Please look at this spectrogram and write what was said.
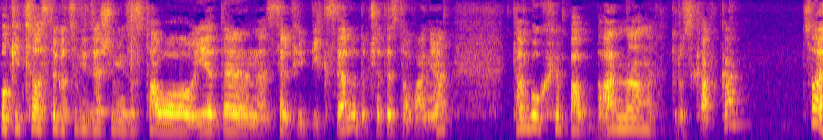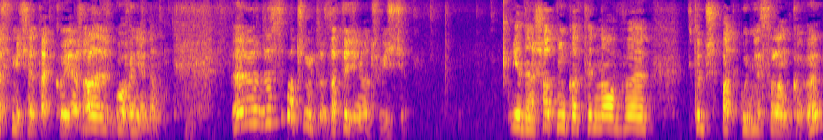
Póki co, z tego co widzę, jeszcze mi zostało jeden selfie pixel do przetestowania. Tam był chyba banan, truskawka? Coś mi się tak kojarzy, ale głowy nie dam. Yy, Zobaczymy to za tydzień oczywiście. Jeden shot nikotynowy, w tym przypadku niesolankowy.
